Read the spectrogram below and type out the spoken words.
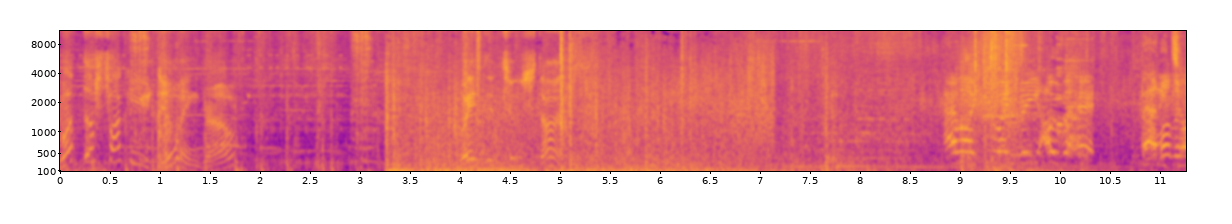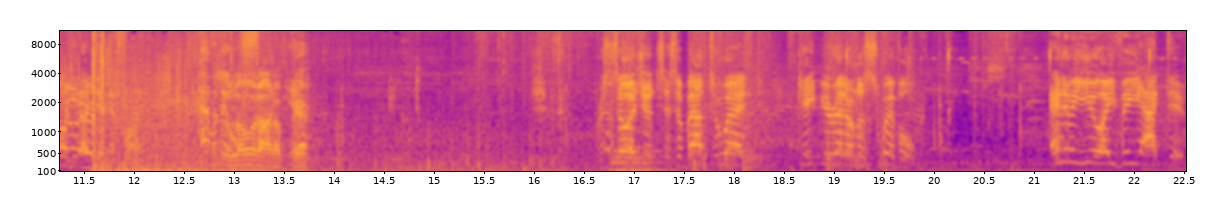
What the fuck are you doing, bro? Wasted two stunts. Allied UAV overhead. Bounty target identified. Have a There's a little loadout fun, up yeah? there. Resurgence is about to end. Keep your head on a swivel. Enemy UAV active.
